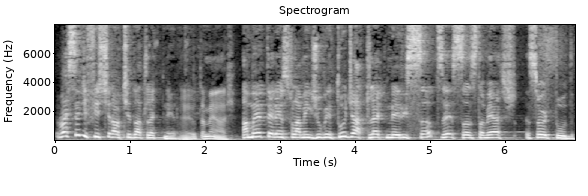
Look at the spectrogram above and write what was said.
vai ser difícil tirar o título do Atlético Mineiro. Eu também acho. Amanhã teremos Flamengo Juventude, Atlético Mineiro e Santos. E Santos também é sortudo.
